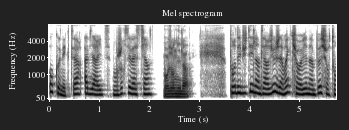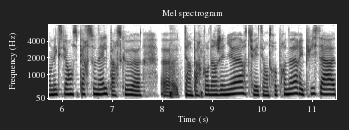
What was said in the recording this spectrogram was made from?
au connecteur à Biarritz. Bonjour Sébastien. Bonjour Nila. Pour débuter l'interview, j'aimerais que tu reviennes un peu sur ton expérience personnelle parce que euh, euh, tu as un parcours d'ingénieur, tu as été entrepreneur et puis ça,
